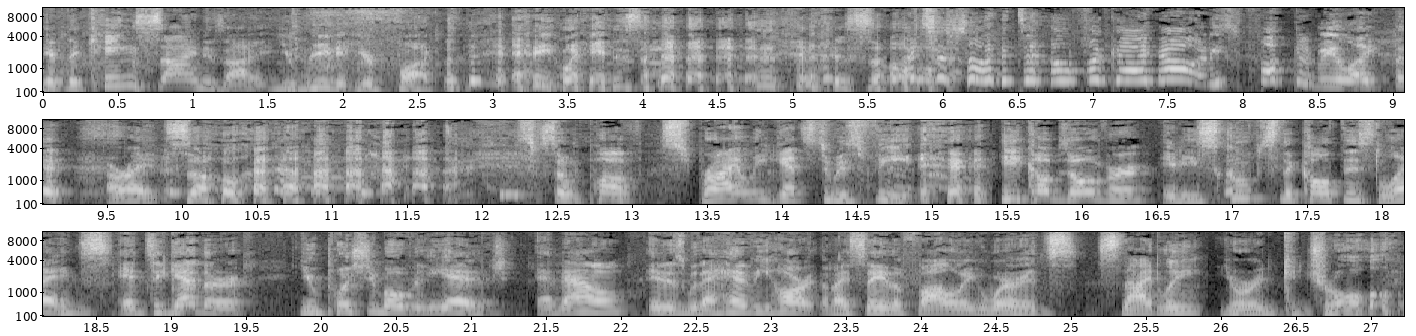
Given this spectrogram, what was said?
If the king's sign is on it, you read it, you're fucked. Anyways, so I just wanted to help a guy out, and he's fucking me like this. all right, so so Puff spryly gets to his feet. he comes over and he scoops the cultist's legs, and together you push him over the edge. And now it is with a heavy heart that I say the following words: Snidely, you're in control.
